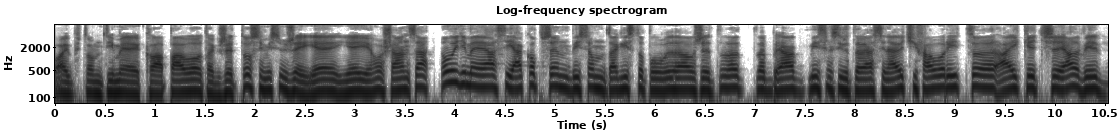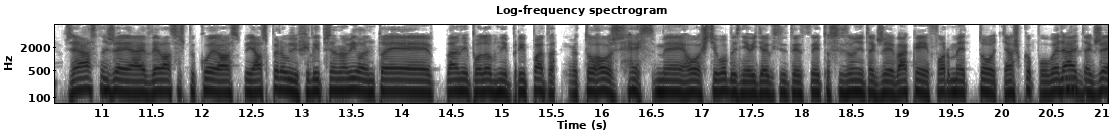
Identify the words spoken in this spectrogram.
aj v tom týme klapalo, takže to si myslím, že je, je jeho šanca. No uvidíme, ja asi Jakobsen by som takisto povedal, že to, to, ja myslím si, že to je asi najväčší favorit, aj keď ja vie, že jasné, že aj veľa sa špekuluje o Jasperovi Philipsenovi, len to je veľmi podobný prípad toho, že sme ho ešte vôbec nevideli v tejto, tejto sezóne, takže v akej forme to ťažko povedať, mm. takže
